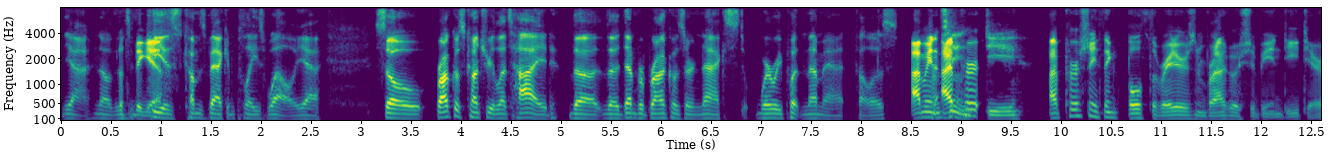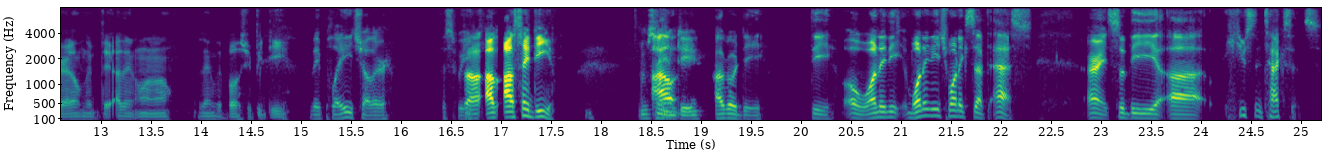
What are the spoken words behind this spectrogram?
Yeah. No, the, That's a big key if. is comes back and plays well. Yeah. So Broncos country, let's hide. The the Denver Broncos are next. Where are we putting them at, fellas? I mean I'm I per- D. I personally think both the Raiders and Broncos should be in D tier. I don't think they, I think I don't know. I think they both should be D. They play each other this week. Uh, I'll, I'll say D. I'm saying I'll- D. I'll go D. D. Oh, one in e- one in each one except S. All right. So the uh Houston Texans.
